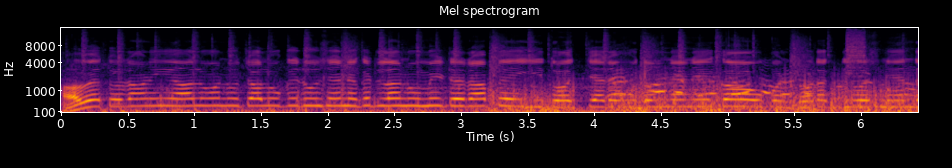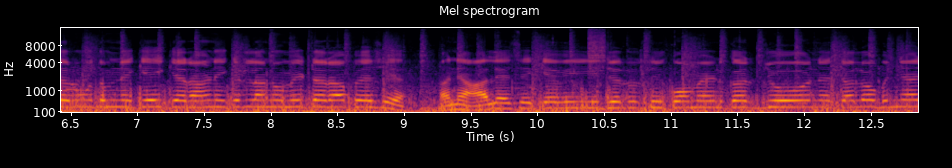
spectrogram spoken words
હવે તો રાણીએ હાલવાનું ચાલુ કર્યું છે ને કેટલાનું મીટર આપે એ તો અત્યારે હું તમને નહીં કહું, પણ થોડાક દિવસની અંદર હું તમને કહી કે રાણી કેટલાનું મીટર આપે છે. અને હાલે છે કેવી એ જરૂરથી કોમેન્ટ કરજો અને ચાલો બન્યા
